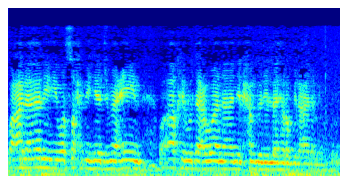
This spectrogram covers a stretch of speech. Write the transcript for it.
وعلى آله وصحبه أجمعين. وآخر دعوانا أن الحمد لله رب العالمين.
